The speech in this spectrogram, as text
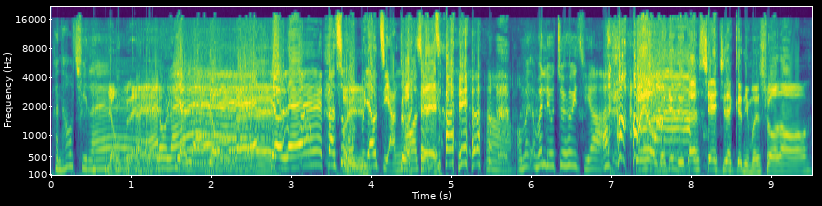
很好奇嘞，有嘞有嘞，有嘞，有嘞有嘞，但是我们不要讲哦，现在。嗯，我们我们留最后一集啊。对啊，我们就留到下一集再跟你们说喽。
